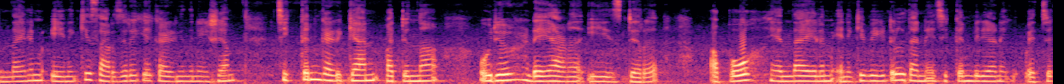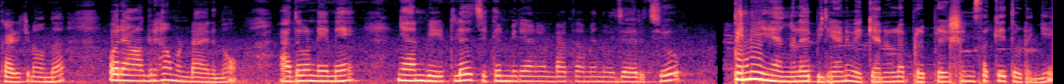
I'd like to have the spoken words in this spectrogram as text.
എന്തായാലും എനിക്ക് സർജറിയൊക്കെ കഴിഞ്ഞതിന് ശേഷം ചിക്കൻ കഴിക്കാൻ പറ്റുന്ന ഒരു ഡേ ആണ് ഈ ഈസ്റ്റർ. അപ്പോൾ എന്തായാലും എനിക്ക് വീട്ടിൽ തന്നെ ചിക്കൻ ബിരിയാണി വെച്ച് കഴിക്കണമെന്ന് ഒരാഗ്രഹമുണ്ടായിരുന്നു. അതുകൊണ്ട് തന്നെ ഞാൻ വീട്ടിൽ ചിക്കൻ ബിരിയാണി ഉണ്ടാക്കാമെന്ന് വിചാരിച്ചു. പിന്നെ ഞങ്ങൾ ബിരിയാണി വെക്കാനുള്ള പ്രിപ്പറേഷൻസൊക്കെ തുടങ്ങി.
